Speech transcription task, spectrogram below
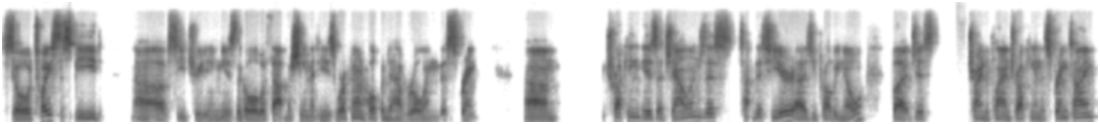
So twice the speed uh, of seed treating is the goal with that machine that he's working on, hoping to have rolling this spring. Um, trucking is a challenge this this year, as you probably know, but just trying to plan trucking in the springtime.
